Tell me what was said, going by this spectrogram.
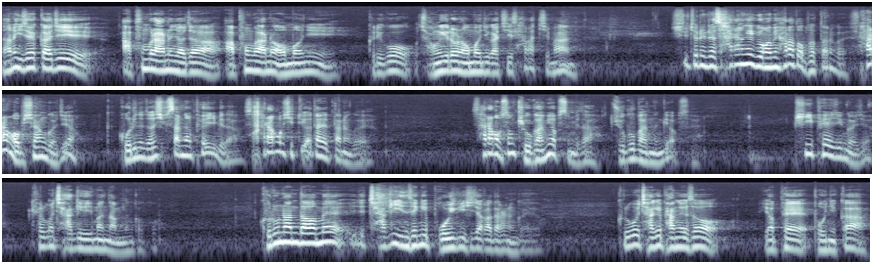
나는 이제까지 아픔을 아는 여자, 아픔을 아는 어머니, 그리고 정의로운 어머니 같이 살았지만 실제로는 사랑의 경험이 하나도 없었다는 거예요. 사랑 없이 한 거죠. 고린도전서 13장 표현입니다. 사랑 없이 뛰어다녔다는 거예요. 사랑 없으면 교감이 없습니다. 주고받는 게 없어요. 피폐해진 거죠. 결국은 자기 의만 남는 거고. 그러고 난 다음에 자기 인생이 보이기 시작하더라는 거예요. 그리고 자기 방에서 옆에 보니까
